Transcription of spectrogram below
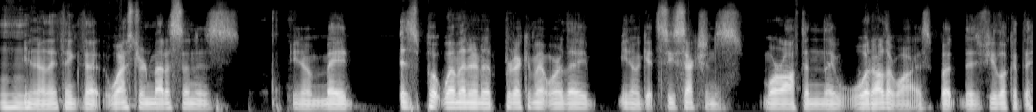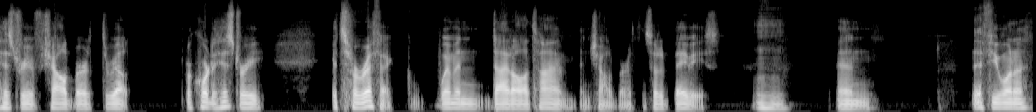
Hmm You know, they think that Western medicine is, you know, made is put women in a predicament where they, you know, get C sections more often than they would otherwise. But if you look at the history of childbirth throughout recorded history, it's horrific. Women died all the time in childbirth, and so did babies. hmm And if you want to,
